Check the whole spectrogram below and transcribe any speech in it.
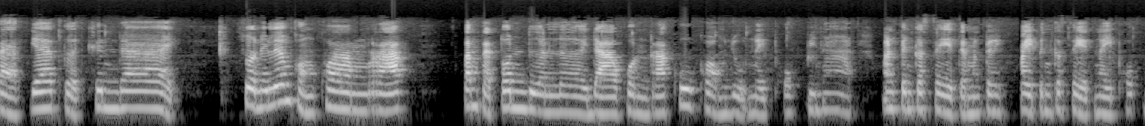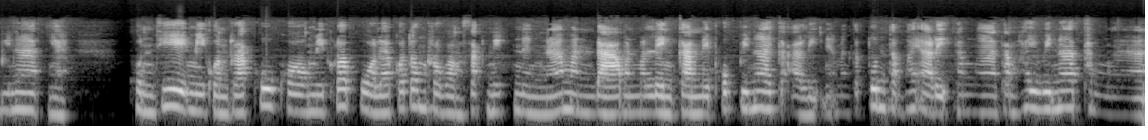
แตกแยกเกิดขึ้นได้ ส่วนในเรื่องของความรักตั้งแต่ต้นเดือนเลย ดาวคนรักคู่ครองอยู่ในภพวินาศมันเป็นเกษตรแต่มันเป็นไปเป็นเกษตรในภพวินาศไง คนที่มีคนรักคู่ครองมีครอบครัวแล้วก็ต้องระวังสักนิดหนึ่งนะ มันดาวมันมาเล็งกันในภพวินาศกับอริเนี่ยมันกระตุ้นทำให้อริทำงานทำให้วินาศทำงาน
